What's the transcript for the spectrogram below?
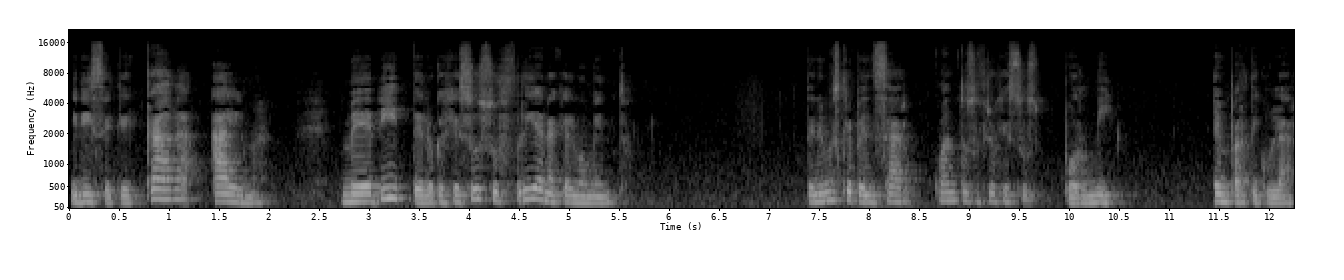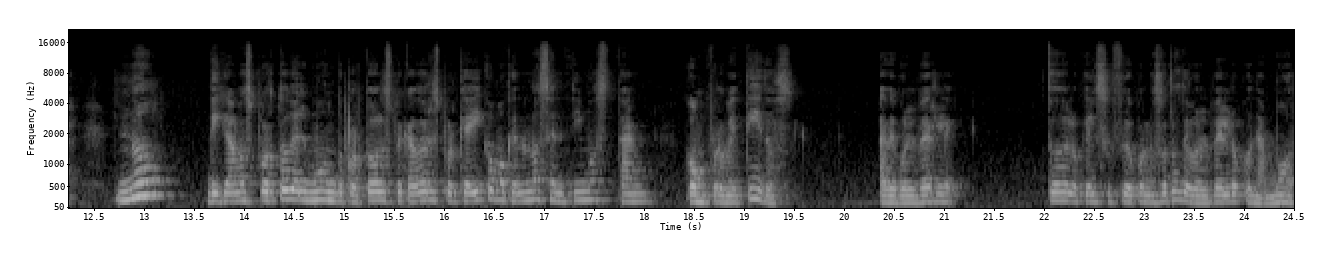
Y dice que cada alma medite lo que Jesús sufría en aquel momento. Tenemos que pensar cuánto sufrió Jesús por mí, en particular. No, digamos, por todo el mundo, por todos los pecadores, porque ahí como que no nos sentimos tan comprometidos a devolverle todo lo que Él sufrió por nosotros, devolverlo con amor,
